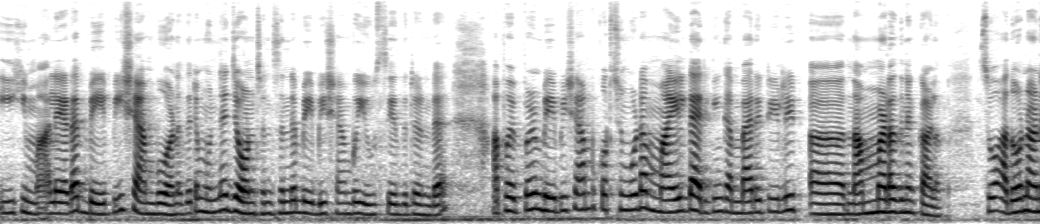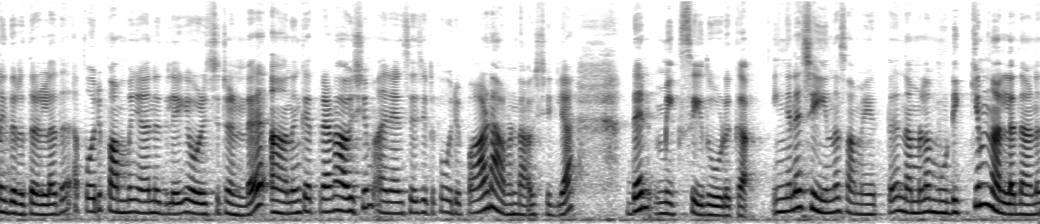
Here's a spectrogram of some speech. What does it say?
ഈ ഹിമാലയയുടെ ബേബി ഷാമ്പു ആണ്. ഇതിന് മുന്നേ ജോൺസൺസിന്റെ ബേബി ഷാമ്പു യൂസ് ചെയ്തിട്ടുണ്ട്. അപ്പോൾ എപ്പോഴും ബേബി ഷാമ്പു കുറച്ചും കൂടെ മൈൽഡ് ആയിരിക്കും കമ്പാരിറ്റീവ്ലി നമ്മുടേതിനേക്കാളും. സോ അതുകൊണ്ടാണ് ഇതെടുത്തുള്ളത് അപ്പോൾ ഒരു പമ്പ് ഞാൻ ഇതിലേക്ക് ഒഴിച്ചിട്ടുണ്ട്. നിങ്ങൾക്ക് എത്രയാണ് ആവശ്യം? അതിനനുസരിച്ച് എടുക്കുക ഒരുപാട് ആവേണ്ട ആവശ്യമില്ല. ദെൻ മിക്സ് ചെയ്ത് കൊടുക്കുക. ഇങ്ങനെ ചെയ്യുന്ന സമയത്ത് നമ്മളെ മുടിക്കും നല്ലതാണ്.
